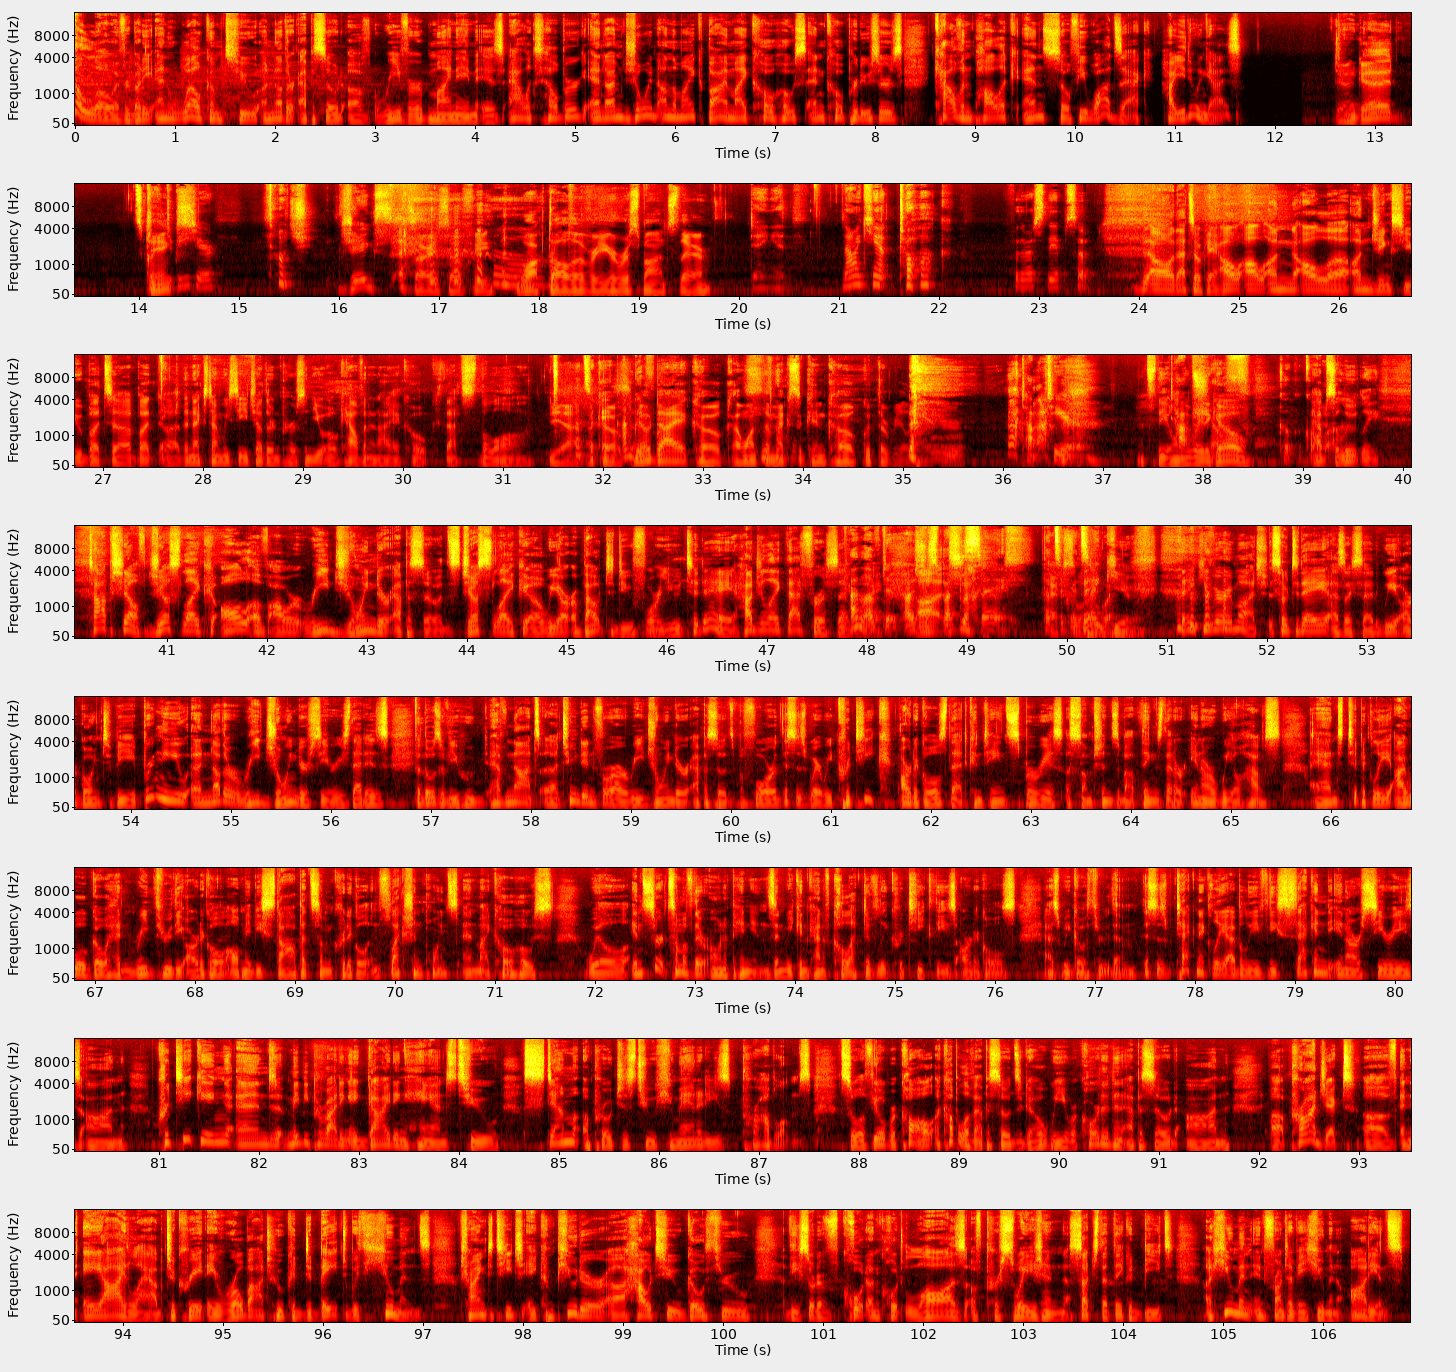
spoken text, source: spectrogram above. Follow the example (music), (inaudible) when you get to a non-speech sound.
Hello, everybody, and welcome to another episode of Reverb. My name is Alex Helberg, and I'm joined on the mic by my co-hosts and co-producers Calvin Pollock and Sophie Wadzak. How you doing, guys? Doing good. It's great to be here. (laughs) Oh, gee, Jinx. (laughs) Sorry, Sophie. Oh, Walked all over your response there. dang it. Now I can't talk for the rest of the episode. oh, that's okay. I'll I'll un, I'll uh, unjinx you, but uh, but uh, the next time we see each other in person, you owe Calvin and I a coke. That's the law. Yeah, That's a okay. Coke. I'm No. Diet Coke. I want the (laughs) Mexican Coke with the real. (laughs) Top tier. That's the Top only way to go. Coca Cola. Absolutely. Top shelf, just like all of our rejoinder episodes, just like uh, we are about to do for you today. How'd you like that for a segue? I loved it. I was just Uh, about so- to say. That's a great Excellent. segue. Thank you. Thank you very much. So, today, as I said, we are going to be bringing you another Rejoinder series. That is, for those of you who have not uh, tuned in for our Rejoinder episodes before, this is where we critique articles that contain spurious assumptions about things that are in our wheelhouse. And typically, I will go ahead and read through the article. I'll maybe stop at some critical inflection points, and my co hosts will insert some of their own opinions, and we can kind of collectively critique these articles as we go through them. This is technically, I believe, the second in our series on critiquing and maybe providing a guiding hand to STEM approaches to humanity's problems. So, if you'll recall, a couple of episodes ago, we recorded an episode on a project of an AI lab to create a robot who could debate with humans, trying to teach a computer uh, how to go through the sort of quote unquote laws of persuasion such that they could beat a human in front of a human audience.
